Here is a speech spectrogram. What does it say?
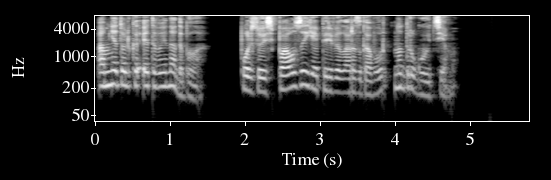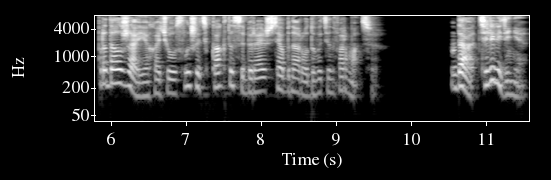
А мне только этого и надо было. Пользуясь паузой, я перевела разговор на другую тему. Продолжай, я хочу услышать, как ты собираешься обнародовать информацию. «Да, телевидение»,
